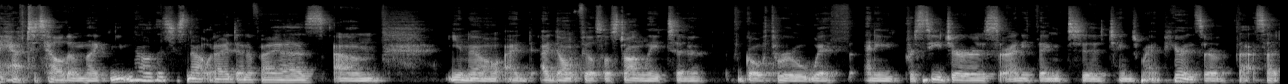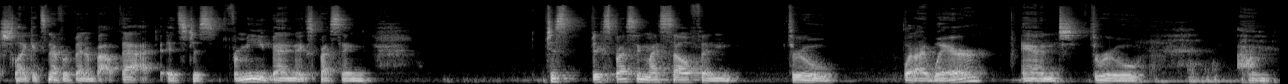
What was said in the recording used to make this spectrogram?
have to tell them like, no, that's just not what I identify as. Um, you know, I, I don't feel so strongly to go through with any procedures or anything to change my appearance or that such. Like it's never been about that. It's just for me been expressing just expressing myself and through what I wear and through um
